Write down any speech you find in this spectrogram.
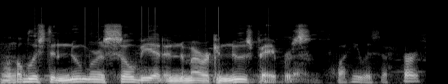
published in numerous Soviet and American newspapers. What he was the first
